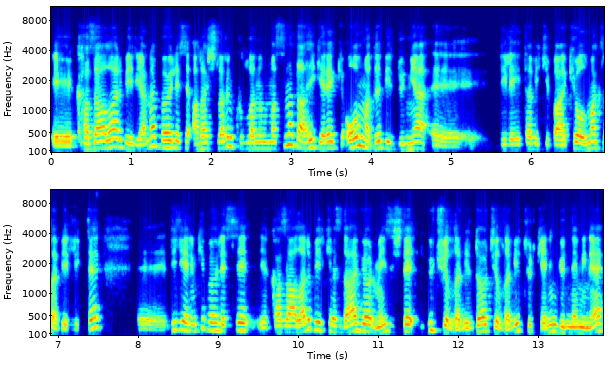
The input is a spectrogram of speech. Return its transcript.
e, kazalar bir yana böylesi araçların kullanılmasına dahi gerek olmadığı bir dünya e, dileği tabii ki baki olmakla birlikte e, dileyelim ki böylesi e, kazaları bir kez daha görmeyiz. İşte 3 yılda bir, 4 yılda bir Türkiye'nin gündemine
